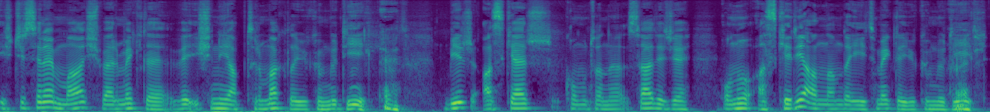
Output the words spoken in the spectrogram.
işçisine maaş vermekle ve işini yaptırmakla yükümlü değil. Evet bir asker komutanı sadece onu askeri anlamda eğitmekle yükümlü değil. Evet.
